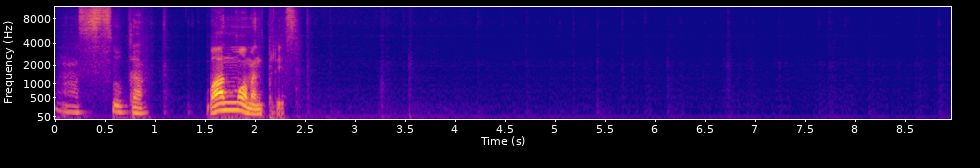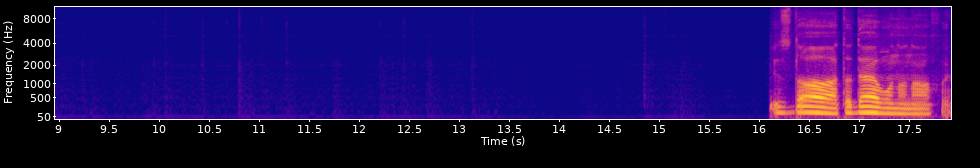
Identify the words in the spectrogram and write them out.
А, сука. One moment, please. Пізда, то де воно нахуй?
